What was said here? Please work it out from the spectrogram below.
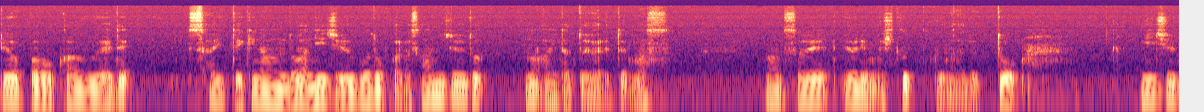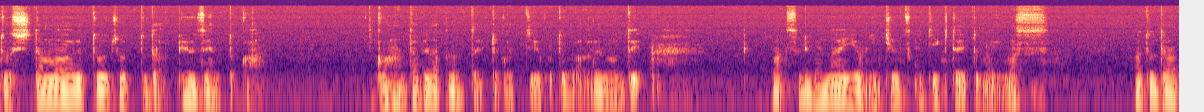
レオパを飼う上で最適な温度は25度から30度の間と言われてます。まあ、それよりも低くなると20度下回るとちょっと脱皮不全とかご飯食べなくなったりとかっていうことがあるので、まあ、それがないように気をつけていきたいと思います。あと、脱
